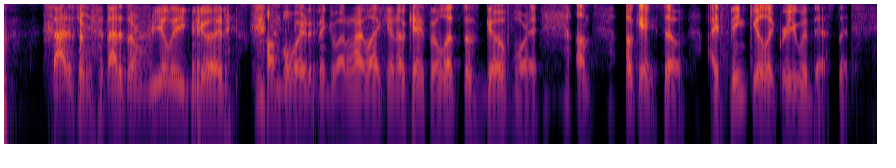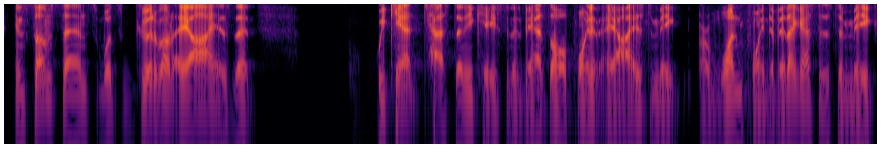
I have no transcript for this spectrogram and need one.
That is a that is a really good humble way to think about it. I like it. Okay, so let's just go for it. Um, okay, so I think you'll agree with this that in some sense, what's good about AI is that we can't test any case in advance. The whole point of AI is to make, or one point of it, I guess, is to make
